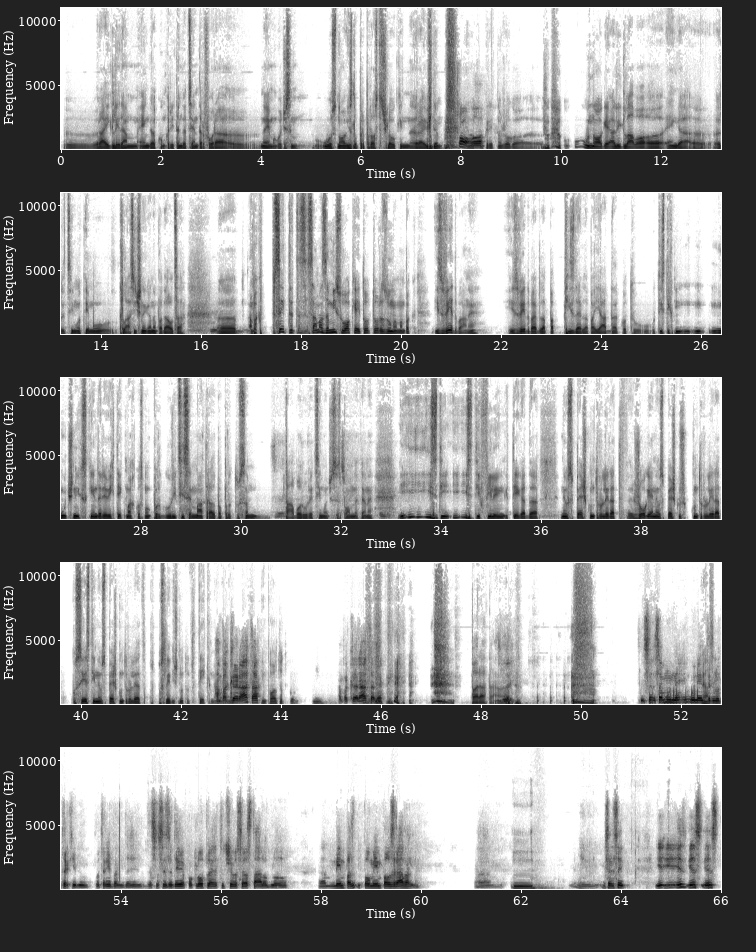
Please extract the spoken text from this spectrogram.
Uh, raj gledam enega konkretnega centrafora, uh, ne vem, mogoče sem v osnovi zelo preprost človek in raj vidim oh, oh. konkretno žogo v noge ali glavo enega, recimo, temu klasičnega napadalca. Ampak sej, sama zamisel, ok, to, to razumem, ampak izvedba. Ne? Izvedba je bila pa pizda, je bila pa jadna, kot v, v tistih mučnih skenderjevih tekmah, ko smo proti Gorici se matrali, pa proti vsem taboru, recimo, če se spomnite. I, i, isti, isti feeling tega, da ne uspeš kontrolirati žoge, ne uspeš kontrolirati posesti, ne uspeš kontrolirati posledično tudi tekme. Ampak karata. Tudi... Ampak karata, ne. Parata. Samo v en ja, trenutek je bil potreben, da, da so se zadeve poklopile, tudi če vse ostalo bilo, um, pa, pa vmem pa ozraven. Um, mm. mislim, da se, jaz, jaz, jaz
